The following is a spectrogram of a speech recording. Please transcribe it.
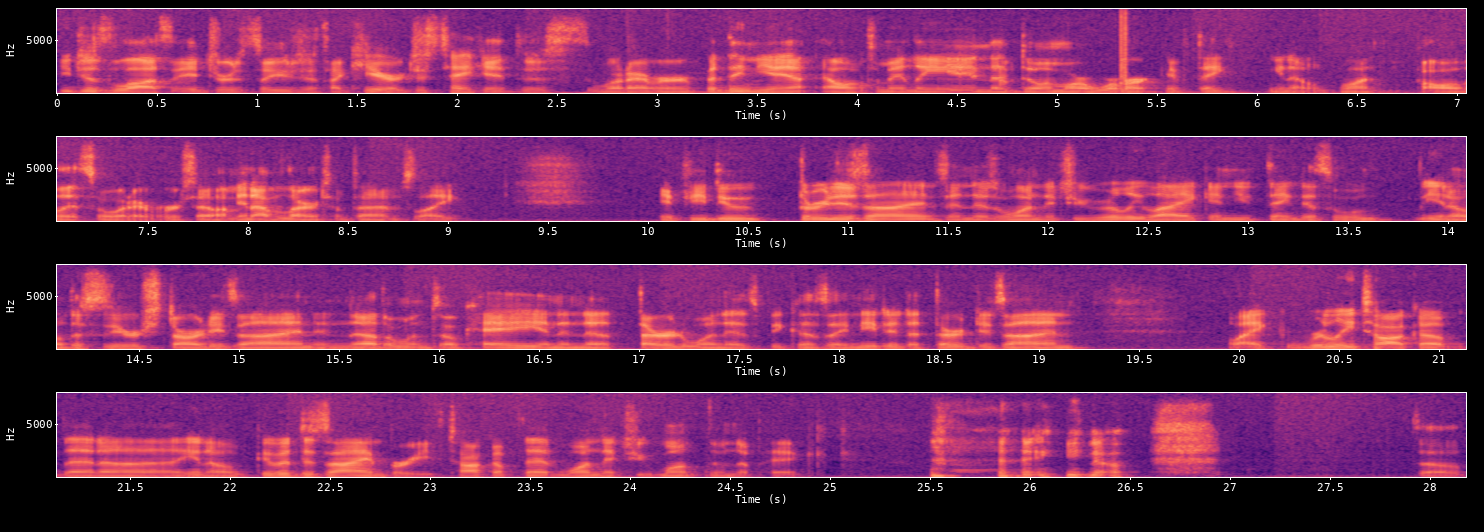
you just lost interest, so you're just like, here, just take it, just whatever. But then you ultimately end up doing more work if they, you know, want all this or whatever. So I mean, I've learned sometimes like if you do three designs and there's one that you really like and you think this will, you know, this is your star design and the other one's okay, and then the third one is because they needed a third design, like really talk up that, uh, you know, give a design brief, talk up that one that you want them to pick, you know, so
